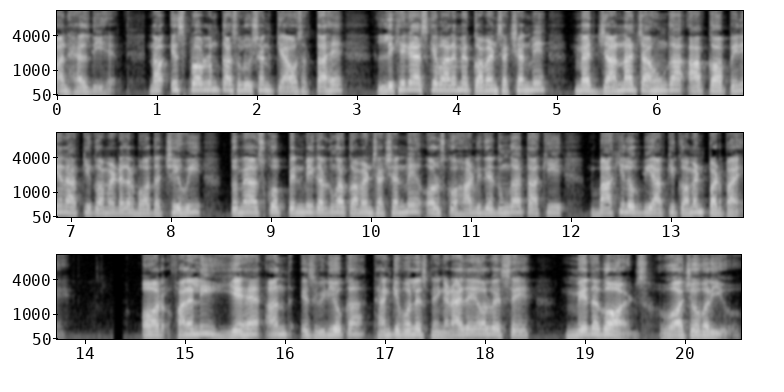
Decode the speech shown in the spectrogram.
अनहेल्दी है। ना इस प्रॉब्लम का सोल्यूशन क्या हो सकता है? लिखेगा इसके बारे में कमेंट सेक्शन में। मैं जानना चाहूँगा आपका ओपिनियन आपकी कमेंट अगर बहुत अच्छी हुई तो मैं उसको पिन भी कर दूँगा कमेंट सेक्शन में और उसको हार्ट भी दे दूँगा ताकि बाकी लोग भी आपकी कमेंट पढ़ पाएँ। और फाइनली ये है अंत इस वीडियो का। Thank you for listening and as I always say May the gods watch over you.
